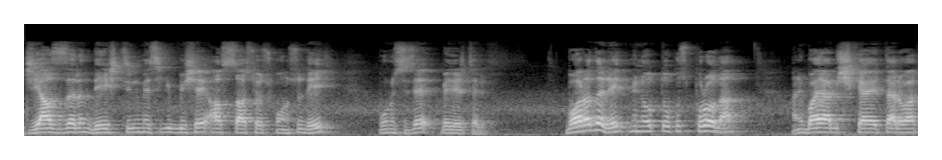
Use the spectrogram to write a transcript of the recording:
cihazların değiştirilmesi gibi bir şey asla söz konusu değil. Bunu size belirtelim. Bu arada Redmi Note 9 Pro'dan hani bayağı bir şikayetler var.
